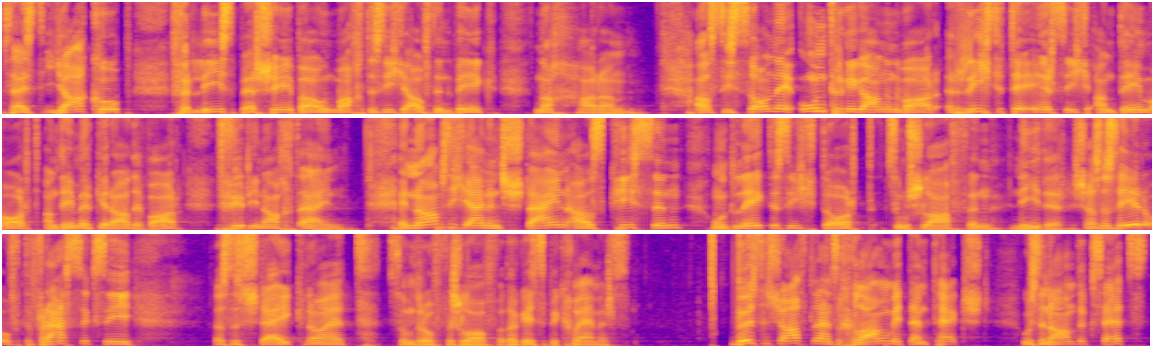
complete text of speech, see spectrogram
Das heißt, Jakob verließ Beersheba und machte sich auf den Weg nach Haran. Als die Sonne untergegangen war, richtete er sich an dem Ort, an dem er gerade war, für die Nacht ein. Er nahm sich einen Stein als Kissen und legte sich dort zum Schlafen nieder. Es war also sehr auf der Fresse, dass er Stein genommen hat, um drauf zu schlafen. Da geht es bequemeres. Wissenschaftler haben sich lange mit dem Text auseinandergesetzt.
